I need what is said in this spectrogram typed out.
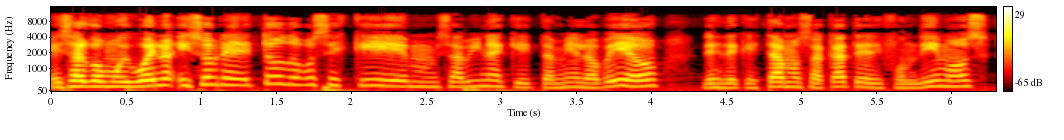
es algo muy bueno. Y sobre todo, vos es que, mm, Sabina, que también lo veo, desde que estamos acá te difundimos,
